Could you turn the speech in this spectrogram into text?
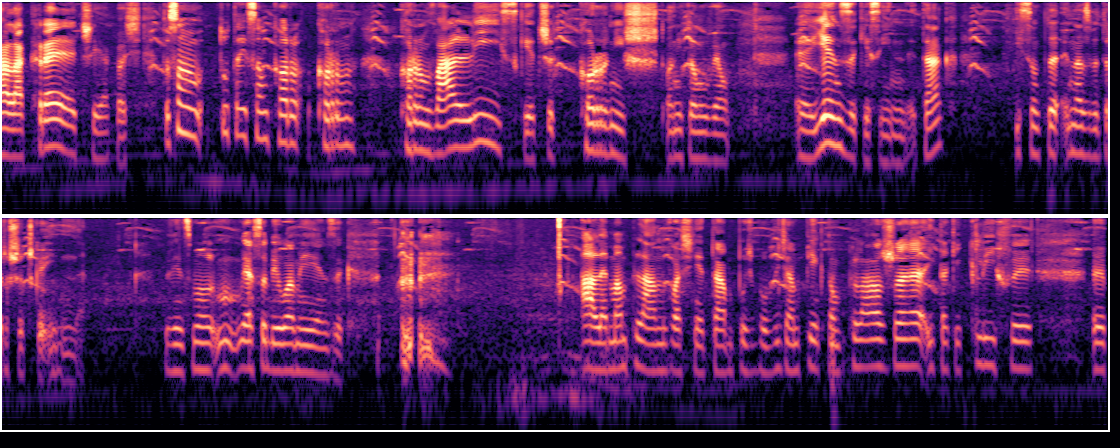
Talacre, czy jakoś. To są, tutaj są kor, korn, kornwalijskie, czy kornisz, oni to mówią. E, Język jest inny, tak? I są te nazwy troszeczkę inne. Więc mo, ja sobie łamię język. Ale mam plan właśnie tam pójść, bo widziałam piękną plażę i takie klify e, e,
